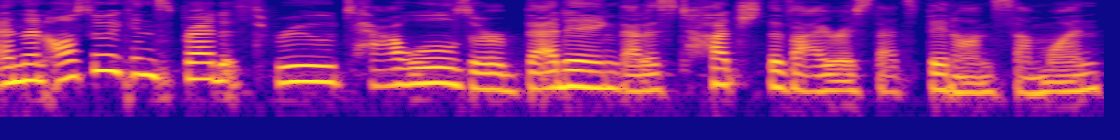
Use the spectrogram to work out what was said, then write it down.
And then also it can spread through towels or bedding that has touched the virus that's been on someone,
